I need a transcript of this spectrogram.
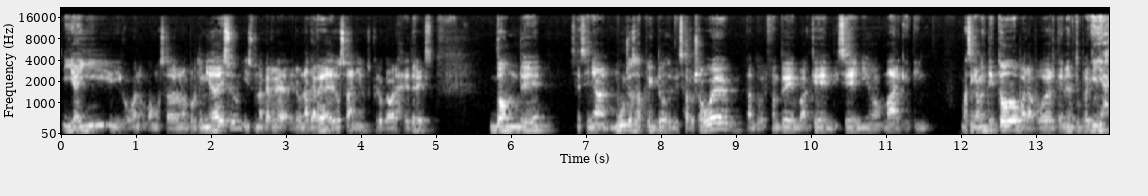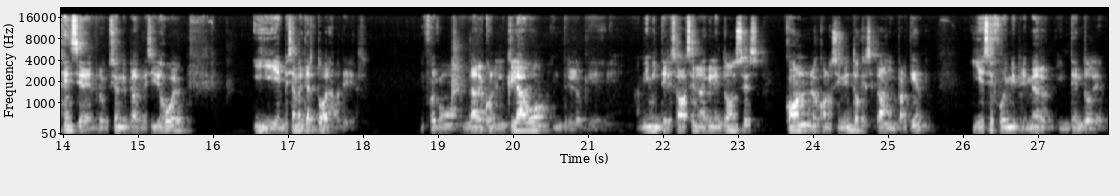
Y ahí digo, bueno, vamos a dar una oportunidad a eso. Y es una carrera, era una carrera de dos años, creo que ahora es de tres, donde se enseñaban muchos aspectos del desarrollo web, tanto del frontend, backend, diseño, marketing, básicamente todo para poder tener tu pequeña agencia de producción de, de sitios web. Y empecé a meter todas las materias. Y fue como dar con el clavo entre lo que a mí me interesaba hacer en aquel entonces con los conocimientos que se estaban impartiendo. Y ese fue mi primer intento de,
